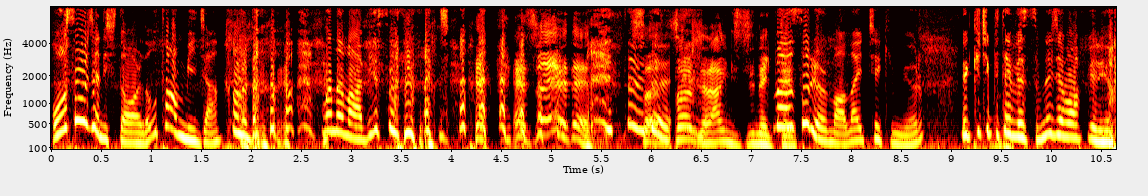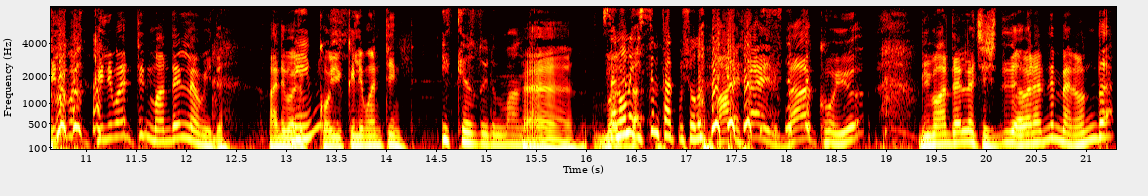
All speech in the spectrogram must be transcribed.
Onu soracaksın işte orada. Utanmayacaksın. Orada. Manav abiye soracaksın. E, evet evet. Tabii, So- tabii. Soracaksın hangisini. Ben soruyorum vallahi hiç çekinmiyorum. Ve küçük bir tebessümle cevap veriyor. Klima- Klimantin mandalina mıydı? Hani böyle Neymiş? koyu klimantin. İlk kez duydum ben de. Ha, Sen böyle ona da- isim takmış olabilirsin. Hayır hayır daha koyu bir mandalina çeşidi de öğrendim ben onu da.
